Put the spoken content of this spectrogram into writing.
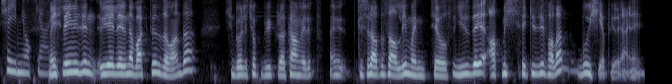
şeyim yok yani. mesleğimizin üyelerine baktığın zaman da şimdi böyle çok büyük rakam verip hani küsuratlı sallayayım hani şey olsun %68'i falan bu işi yapıyor yani.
